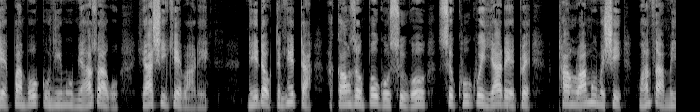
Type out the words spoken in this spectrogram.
ရဲ့ပံ့ပိုးကူညီမှုများစွာကိုရရှိခဲ့ပါတယ်။နေတော့တစ်နှစ်တာအကောင်းဆုံးပုံကိုစုကိုစုခူးခွင့်ရတဲ့အတွက်ထောင်လွှားမှုမရှိဝမ်းသာမိ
